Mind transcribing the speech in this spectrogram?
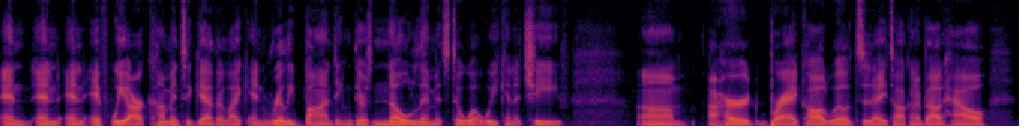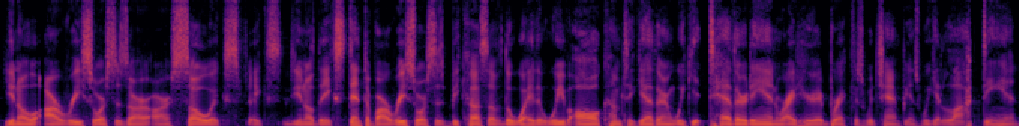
And and and if we are coming together like and really bonding there's no limits to what we can achieve. Um i heard brad caldwell today talking about how you know our resources are are so ex, ex, you know the extent of our resources because of the way that we've all come together and we get tethered in right here at breakfast with champions. We get locked in.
